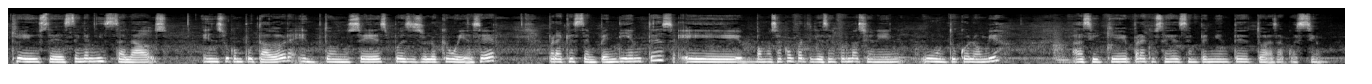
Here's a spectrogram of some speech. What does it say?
que ustedes tengan instalados en su computador. Entonces, pues eso es lo que voy a hacer para que estén pendientes. Eh, vamos a compartir esa información en Ubuntu Colombia, así que para que ustedes estén pendientes de toda esa cuestión.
